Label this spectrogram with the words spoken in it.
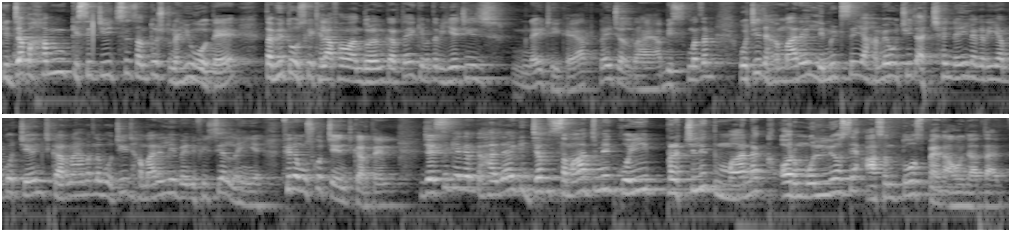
कि जब हम किसी चीज़ से संतुष्ट नहीं होते हैं तभी तो उसके खिलाफ हम आंदोलन करते हैं कि मतलब ये चीज़ नहीं ठीक है यार, नहीं चल रहा है। अब इस मतलब वो चीज़ हमारे लिमिट से या हमें वो चीज़ अच्छी नहीं लग रही है हमको चेंज करना है मतलब वो चीज़ हमारे लिए बेनिफिशियल नहीं है, फिर हम उसको चेंज करते हैं। जैसे कि अगर कहा जाए कि जब समाज में कोई प्रचलित मानक और मूल्यों से असंतोष पैदा हो जाता है,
